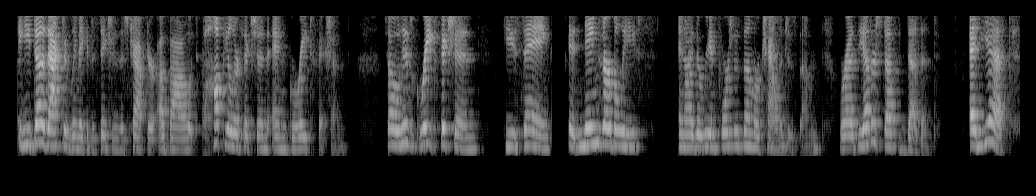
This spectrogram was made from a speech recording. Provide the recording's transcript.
he does actively make a distinction in this chapter about popular fiction and great fiction. So his great fiction, he's saying it names our beliefs and either reinforces them or challenges them, whereas the other stuff doesn't. And yet,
